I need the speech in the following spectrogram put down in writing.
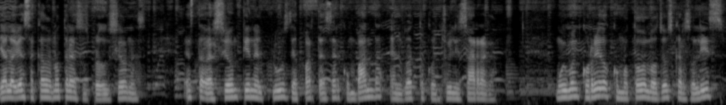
ya lo había sacado en otra de sus producciones. Esta versión tiene el plus de aparte de ser con banda, el dueto con Chuy Zárraga. Muy buen corrido como todos los de Oscar Solís.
